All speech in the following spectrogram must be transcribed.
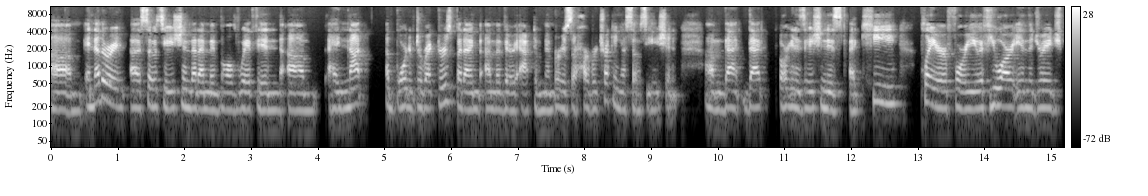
um, another association that I'm involved with in um, I'm not a board of directors, but I'm I'm a very active member is the Harbor Trucking Association. Um, that that organization is a key player for you if you are in the drayage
